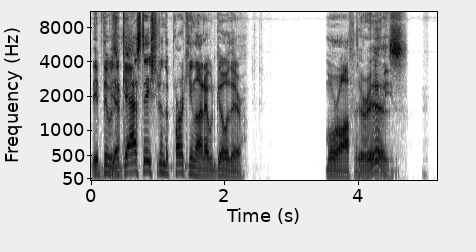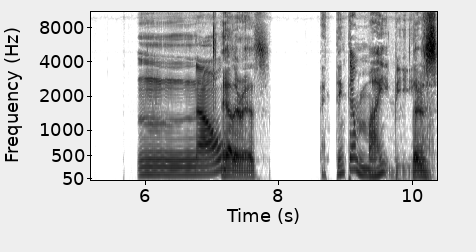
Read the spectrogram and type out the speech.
If there was a gas station in the parking lot, I would go there more often. There is. Mm, no. Yeah, there is. I think there might be. There's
